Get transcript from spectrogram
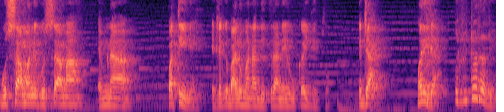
ગુસ્સામાં ને ગુસ્સામાં એમના પતિને, એટલે કે બાલુમાના દીકરાને એવું કહી દીધું કે, જા, મરી જા. તો લિટરરી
